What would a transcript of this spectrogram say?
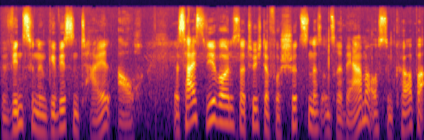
Wind zu einem gewissen Teil auch. Das heißt, wir wollen uns natürlich davor schützen, dass unsere Wärme aus dem Körper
